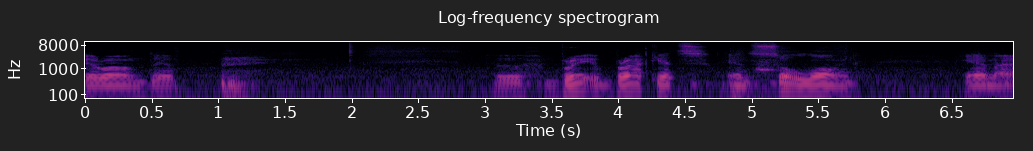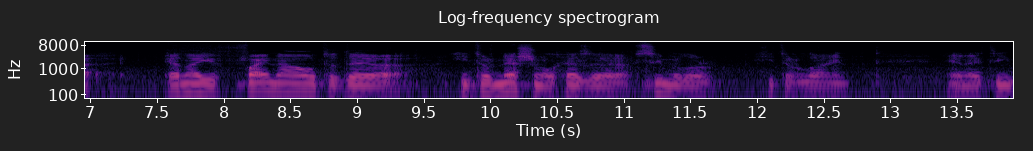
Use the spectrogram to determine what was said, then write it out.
around the Uh, bra brackets and so long. And I, and I find out the international has a similar heater line. And I think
